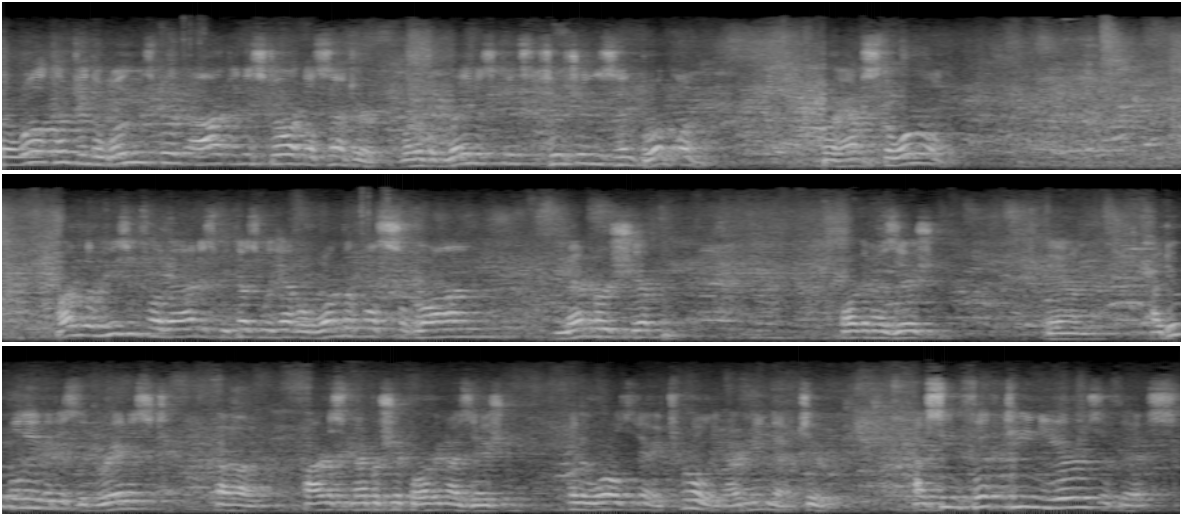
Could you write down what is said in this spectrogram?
So welcome to the Williamsburg Art and Historical Center, one of the greatest institutions in Brooklyn, perhaps the world. Part of the reason for that is because we have a wonderful salon membership organization. And I do believe it is the greatest uh, artist membership organization in the world today, truly, I mean that too. I've seen 15 years of this,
